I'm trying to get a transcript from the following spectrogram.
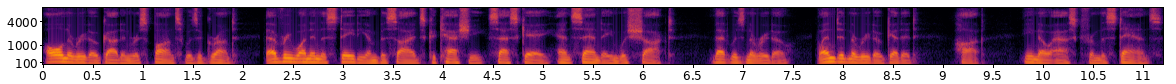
All Naruto got in response was a grunt. Everyone in the stadium besides Kakashi, Sasuke, and Sandaime was shocked. That was Naruto. When did Naruto get it? Hot. Ino asked from the stands.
